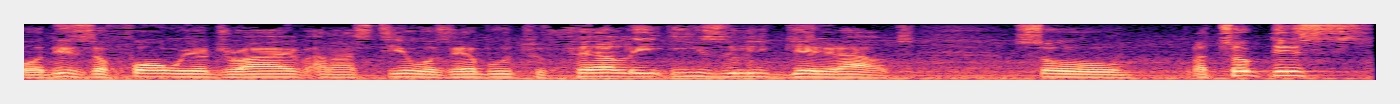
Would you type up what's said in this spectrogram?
but this is a four-wheel drive and I still was able to fairly easily get it out. So I took this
